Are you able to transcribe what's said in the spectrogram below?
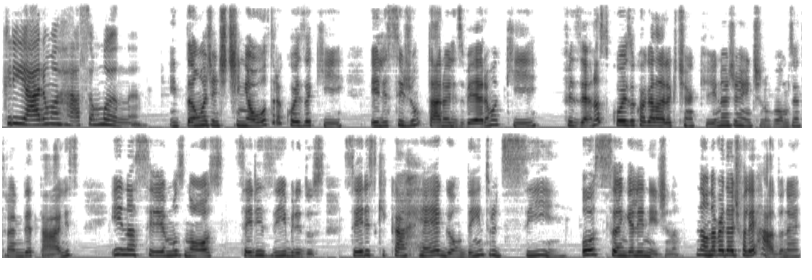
criaram a raça humana. Então a gente tinha outra coisa aqui. Eles se juntaram, eles vieram aqui, fizeram as coisas com a galera que tinha aqui, né, gente? Não vamos entrar em detalhes. E nascemos nós, seres híbridos, seres que carregam dentro de si o sangue alienígena. Não, na verdade falei errado, né?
